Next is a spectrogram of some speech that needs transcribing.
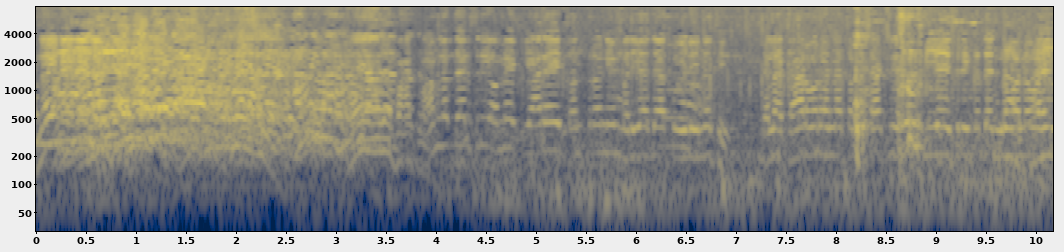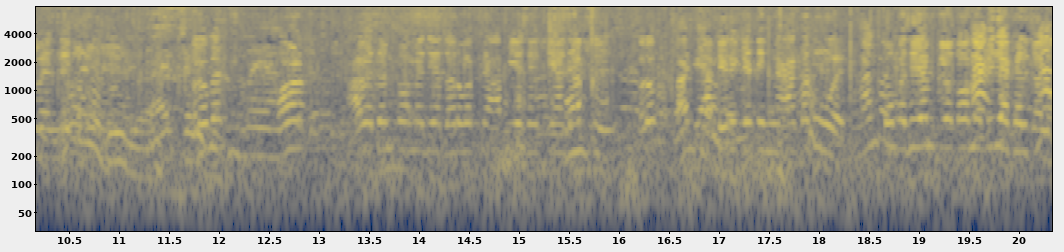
નહીં નહીં મામલતદાર મામલતદારશ્રી અમે ક્યારેય તંત્રની મર્યાદા તોડી નથી. છેલ્લા ચાર વર્ષના તમે સાક્ષી છો પીઆઈ શ્રી કદાચ નવા નવા આવ્યા બરોબર? પણ આવેદન તો અમે જે દર વખતે આપીએ છીએ ત્યાં જ આપશું. બરોબર? બાકી આ આ કરવું હોય તો પછી એમ કહો તો અમે બીજા ખેલ ચાલુ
